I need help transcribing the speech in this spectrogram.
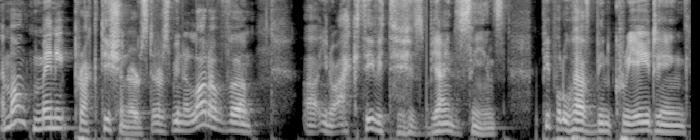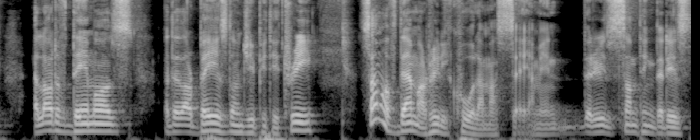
among many practitioners, there's been a lot of uh, uh, you know activities behind the scenes. People who have been creating a lot of demos that are based on GPT-3. Some of them are really cool, I must say. I mean, there is something that is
